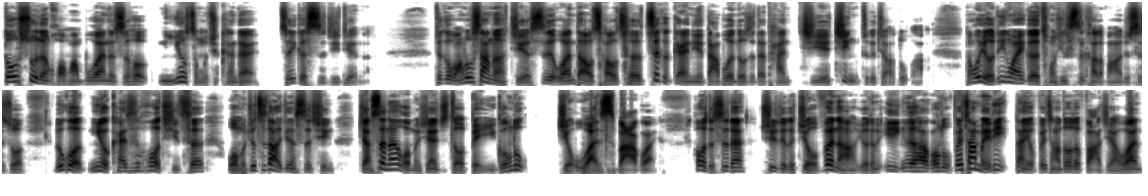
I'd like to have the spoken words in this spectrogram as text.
多数人惶惶不安的时候，你又怎么去看待这个时机点呢？这个网络上呢解释弯道超车这个概念，大部分都是在谈捷径这个角度啊。那我有另外一个重新思考的方法，就是说，如果你有开车或骑车，我们就知道一件事情：假设呢，我们现在去走北宜公路九弯十八拐，或者是呢去这个九份啊，有那个一零二号公路非常美丽，但有非常多的法夹弯。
